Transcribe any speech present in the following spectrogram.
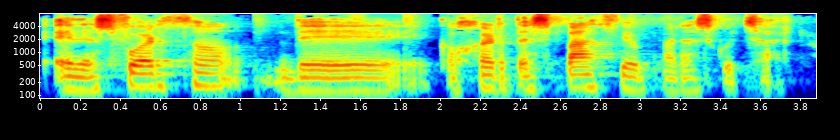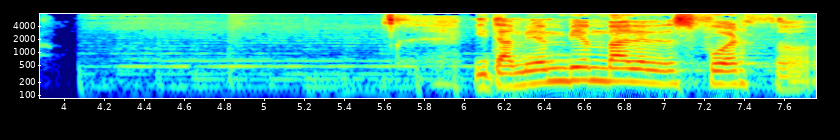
el esfuerzo de cogerte espacio para escucharlo. Y también bien vale el esfuerzo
